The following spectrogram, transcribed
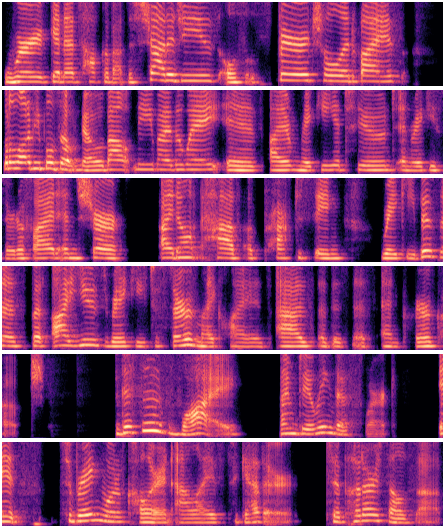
We're going to talk about the strategies, also spiritual advice. What a lot of people don't know about me, by the way, is I am Reiki attuned and Reiki certified. And sure, I don't have a practicing Reiki business, but I use Reiki to serve my clients as a business and career coach. This is why I'm doing this work. It's to bring women of color and allies together, to put ourselves up.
